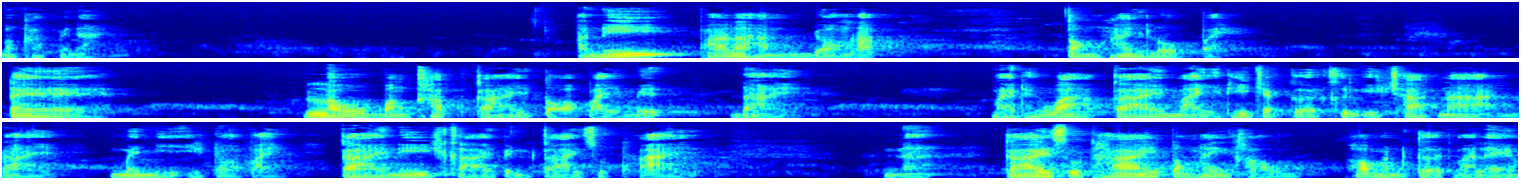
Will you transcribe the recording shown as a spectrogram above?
บังคับไม่ได้ อันนี้พระอรหันต์ยอมรับ ต้องให้โลกไป แต่เราบังคับกายต่อไปไม่ได้ หมายถึงว่ากายใหม่ที่จะเกิดขึ้นอีกชาติหน้าได้ ไม่มีอีกต่อไป กายนี้กายเป็นกายสุดท้ายนะ กายสุดท้ายต้องให้เขา เพราะมันเกิดมาแล้ว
